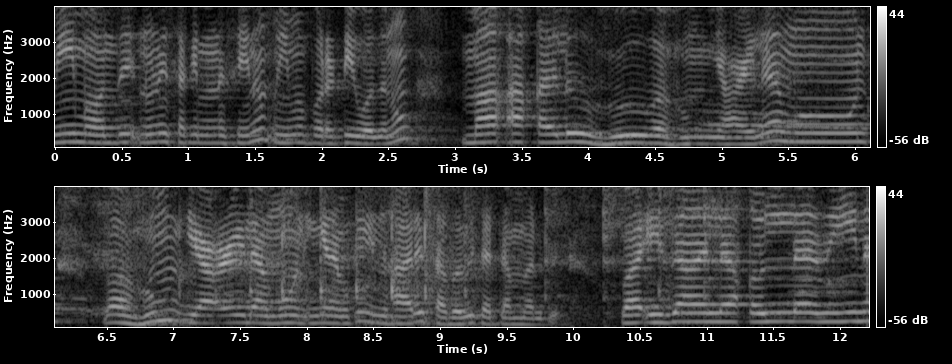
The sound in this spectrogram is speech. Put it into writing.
மீமை வந்து நுனி சக்கன் என்ன செய்யணும் மீமை புரட்டி ஓதணும் ம அகலுஹு வஹும் யாழமூன் வஹும் யாழமூன் இங்கே நமக்கு இல்ஹாரி சபவி சட்டம் வருது وإذا لقوا الذين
